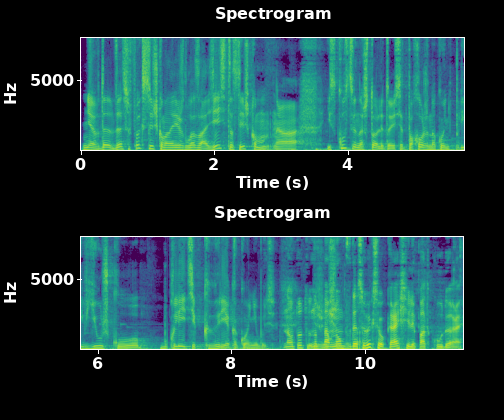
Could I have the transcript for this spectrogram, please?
Не, в Death of X слишком она режет глаза. Здесь это слишком э, искусственно, что ли. То есть это похоже на какую-нибудь превьюшку, буклетик к игре какой-нибудь. Ну, тут, ну, там, ну, в Death of X его красили под кудоры.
